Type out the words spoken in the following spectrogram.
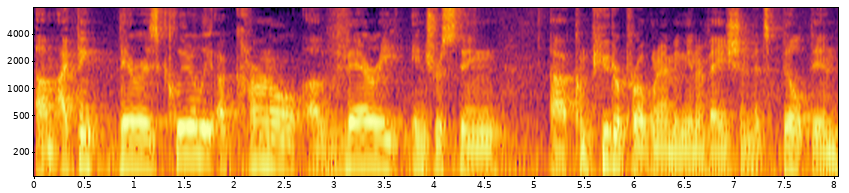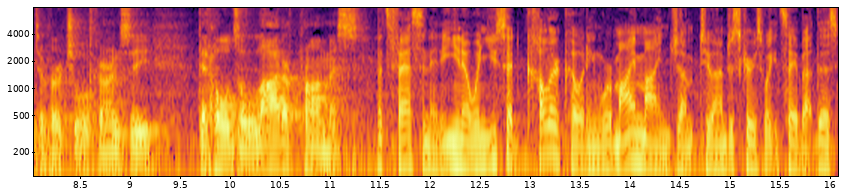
um, I think there is clearly a kernel of very interesting uh, computer programming innovation that's built into virtual currency that holds a lot of promise. That's fascinating. You know, when you said color coding, where my mind jumped to, and I'm just curious what you'd say about this.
